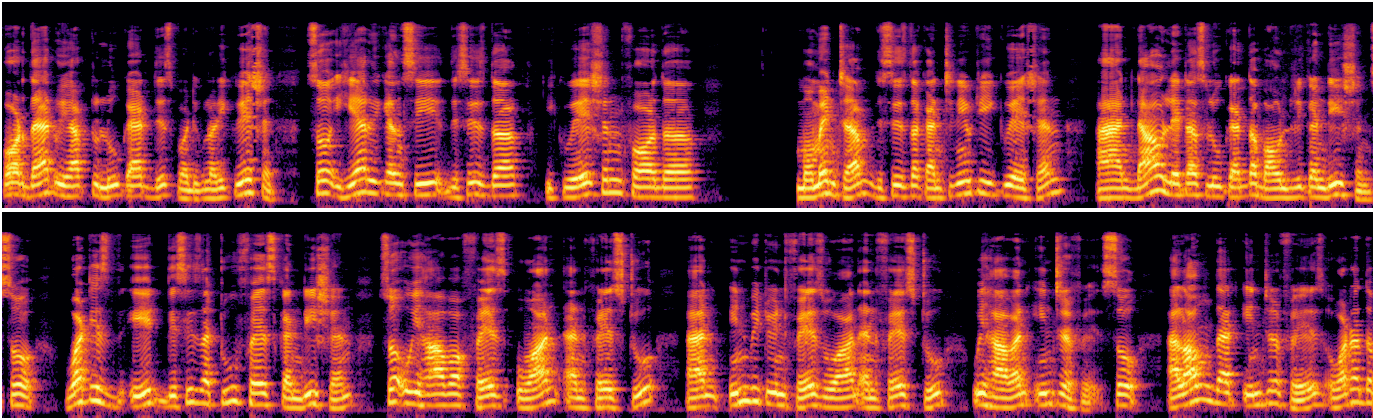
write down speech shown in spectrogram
for that we have to look at this particular equation so here we can see this is the equation for the momentum this is the continuity equation and now let us look at the boundary condition so what is it? This is a two-phase condition. So we have a phase 1 and phase 2 and in between phase 1 and phase 2 we have an interface. So along that interface what are the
